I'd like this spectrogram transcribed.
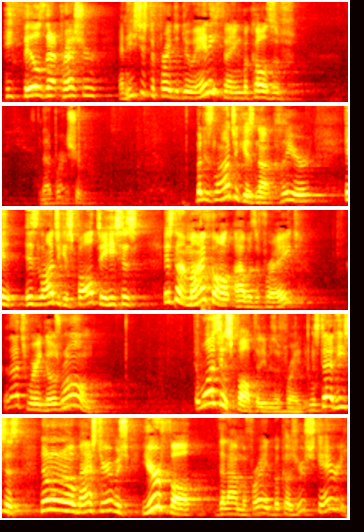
He feels that pressure, and he's just afraid to do anything because of that pressure. But his logic is not clear. His logic is faulty. He says, It's not my fault I was afraid. That's where he goes wrong. It was his fault that he was afraid. Instead, he says, No, no, no, no, Master, it was your fault that I'm afraid because you're scary.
